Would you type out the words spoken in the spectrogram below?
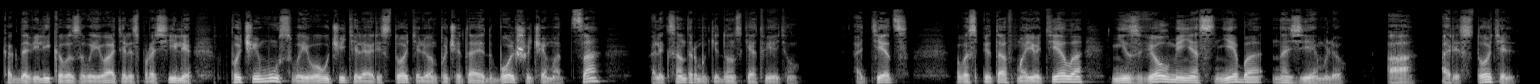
когда великого завоевателя спросили, почему своего учителя Аристотеля он почитает больше, чем отца, Александр Македонский ответил, «Отец, воспитав мое тело, не звел меня с неба на землю, а Аристотель,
